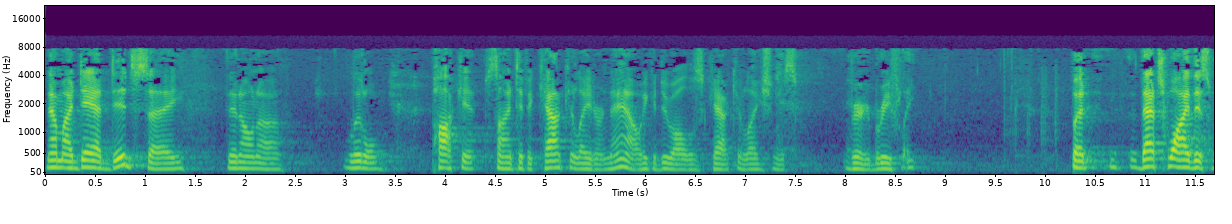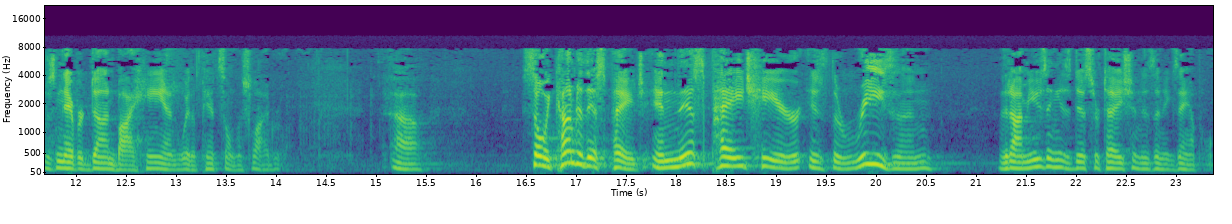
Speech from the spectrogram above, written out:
Now, my dad did say that on a little pocket scientific calculator now, he could do all those calculations very briefly. But that's why this was never done by hand with a pencil and a slide rule. Uh, so we come to this page, and this page here is the reason that I'm using his dissertation as an example.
